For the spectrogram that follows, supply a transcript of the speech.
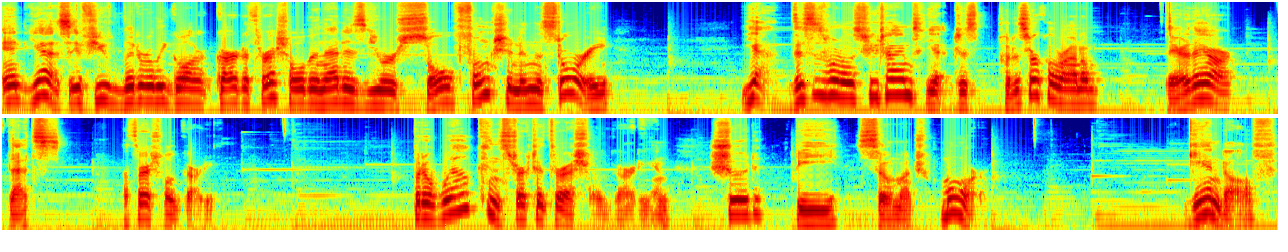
And yes, if you literally guard a threshold and that is your sole function in the story, yeah, this is one of those few times. Yeah, just put a circle around them. There they are. That's a threshold guardian. But a well constructed threshold guardian should be so much more. Gandalf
